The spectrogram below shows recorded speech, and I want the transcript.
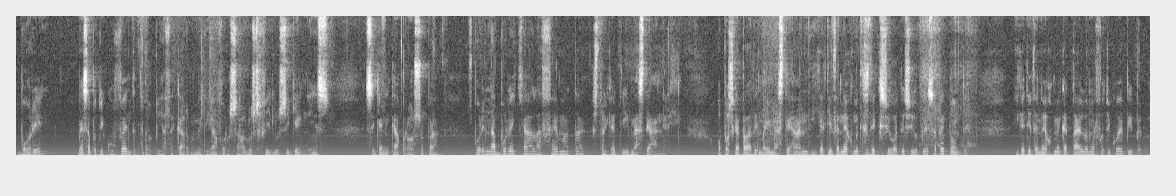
μπορεί μέσα από την κουβέντα την οποία θα κάνουμε με διάφορους άλλους φίλους, συγγενείς, συγγενικά πρόσωπα, μπορεί να μπουν και άλλα θέματα στο γιατί είμαστε άνεργοι. Όπως για παράδειγμα είμαστε άνεργοι γιατί δεν έχουμε τις δεξιότητες οι οποίες απαιτούνται ή γιατί δεν έχουμε κατάλληλο μορφωτικό επίπεδο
